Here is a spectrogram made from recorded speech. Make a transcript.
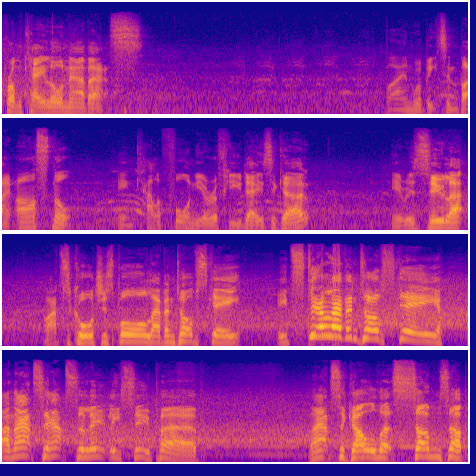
from Keylor Navas. Bayern were beaten by Arsenal in California a few days ago. Here is Süle that's a gorgeous ball, Lewandowski. It's still Lewandowski, and that's absolutely superb. That's a goal that sums up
